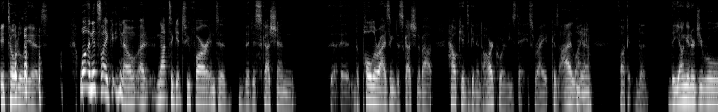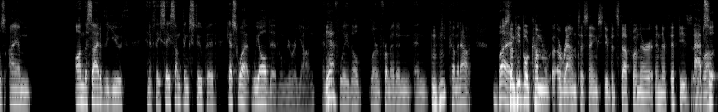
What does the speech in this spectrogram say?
It totally is. Well, and it's like, you know, uh, not to get too far into the discussion, uh, the polarizing discussion about how kids get into hardcore these days, right? Because I like, Yeah. fuck it, the the young energy rules. I am on the side of the youth, and if they say something stupid, guess what? We all did when we were young, and Yeah. hopefully they'll learn from it and and Mhm. keep coming out. But Some people come around to saying stupid stuff when they're in their 50s. absolutely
